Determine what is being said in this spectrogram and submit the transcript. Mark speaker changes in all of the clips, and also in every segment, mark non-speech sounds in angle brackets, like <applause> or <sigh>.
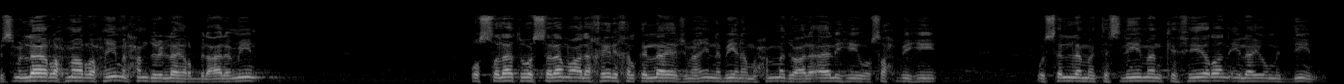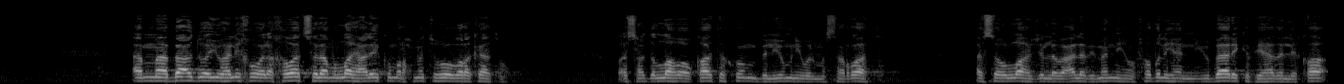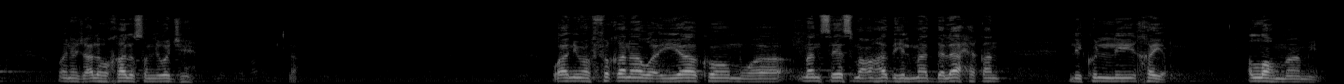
Speaker 1: بسم الله الرحمن الرحيم الحمد لله رب العالمين والصلاة والسلام على خير خلق الله أجمعين نبينا محمد وعلى آله وصحبه وسلم تسليما كثيرا إلى يوم الدين أما بعد أيها الإخوة والأخوات سلام الله عليكم ورحمته وبركاته وأسعد الله أوقاتكم باليمن والمسرات أسأل الله جل وعلا بمنه وفضله أن يبارك في هذا اللقاء وأن يجعله خالصا لوجهه وأن يوفقنا وإياكم ومن سيسمع هذه المادة لاحقا لكل خير. اللهم آمين.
